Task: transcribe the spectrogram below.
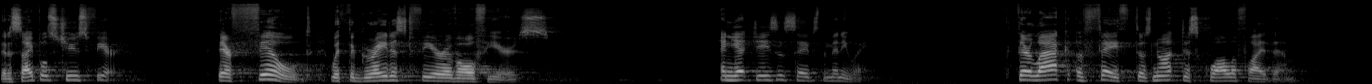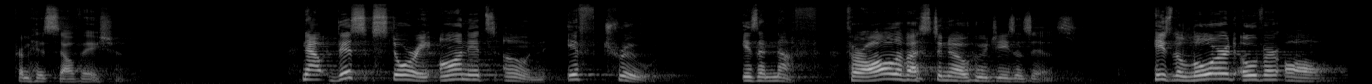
The disciples choose fear. They're filled with the greatest fear of all fears. And yet, Jesus saves them anyway. Their lack of faith does not disqualify them from his salvation. Now, this story on its own, if true, is enough for all of us to know who Jesus is. He's the Lord over all.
